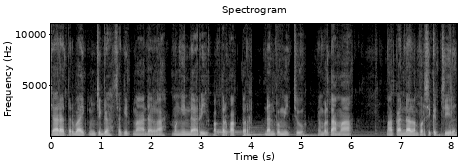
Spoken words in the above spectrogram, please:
Cara terbaik mencegah sakit mah adalah menghindari faktor-faktor dan pemicu. Yang pertama, makan dalam porsi kecil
